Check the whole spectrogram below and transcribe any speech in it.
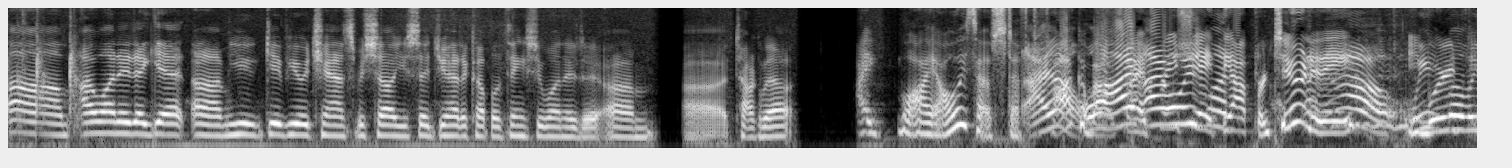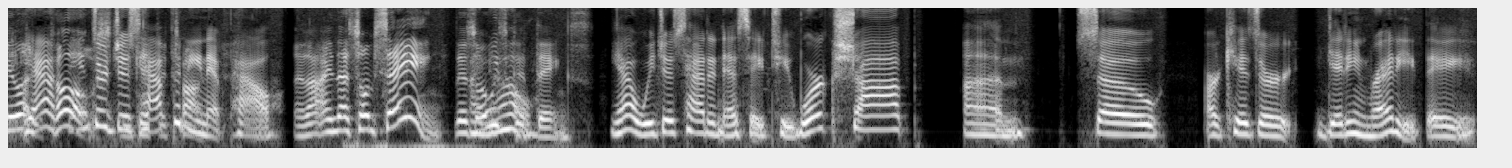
Um, I wanted to get um, you, give you a chance, Michelle. You said you had a couple of things you wanted to um, uh, talk about. I well, I always have stuff to I know. talk Well, about. so I- I I, appreciate want- the opportunity. We- We're- well, we it yeah, things are just happening at PAL. And, I, and that's what I'm saying. There's I always know. good things. Yeah, we just had an SAT workshop. Um, so our kids are getting ready. They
